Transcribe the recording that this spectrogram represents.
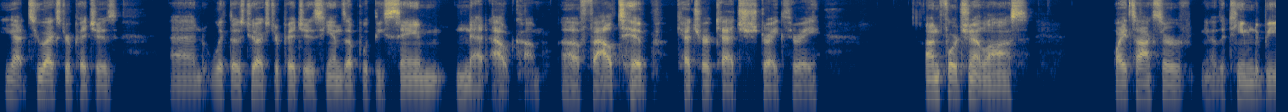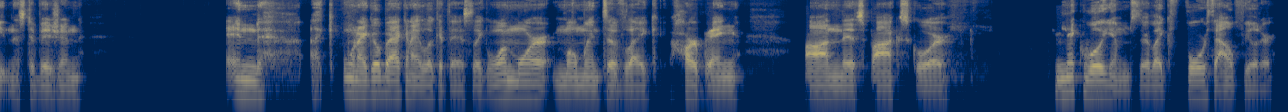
He got two extra pitches, and with those two extra pitches, he ends up with the same net outcome: uh, foul tip, catcher catch, strike three. Unfortunate loss. White Sox are, you know, the team to beat in this division. And like when I go back and I look at this, like one more moment of like harping on this box score. Nick Williams, they're like fourth outfielder,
